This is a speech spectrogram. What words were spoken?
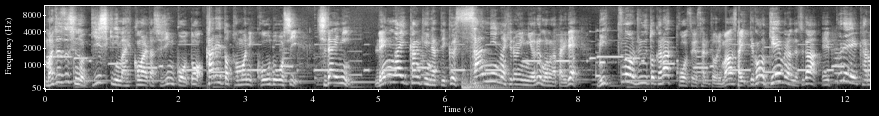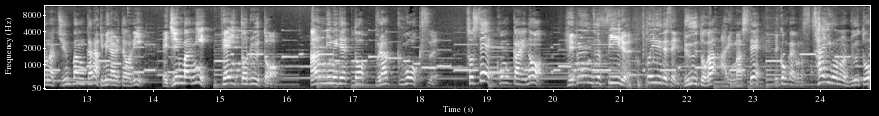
魔術師の儀式に巻き込まれた主人公と彼と共に行動し次第に恋愛関係になっていく3人のヒロインによる物語で3つのルートから構成されております。はい。で、このゲームなんですが、えプレイ可能な順番から決められており、え順番に Fate ルート、 Unlimited Blade Works、そして今回の Heaven's Feel というですね、ルートがありまして、今回この最後のルートを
